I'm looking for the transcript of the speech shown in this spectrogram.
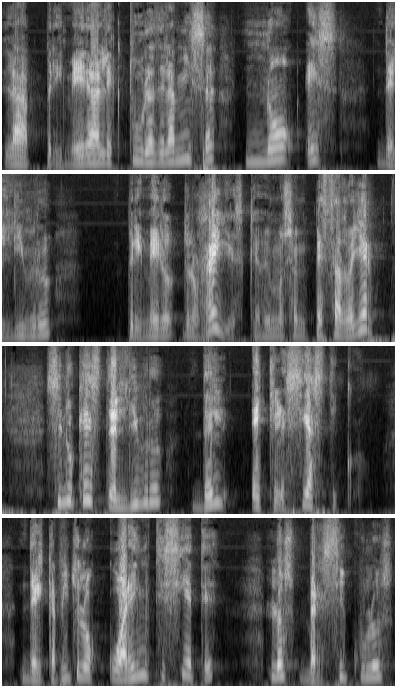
la primera lectura de la misa no es del libro primero de los reyes que habíamos empezado ayer, sino que es del libro del eclesiástico, del capítulo 47, los versículos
